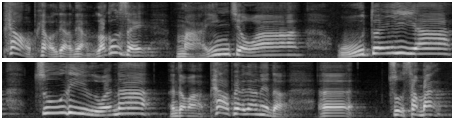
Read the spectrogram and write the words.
漂漂亮亮，老公是谁？马英九啊，吴敦义啊，朱立伦啊，你懂吗？漂漂亮亮的，呃，做上班。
